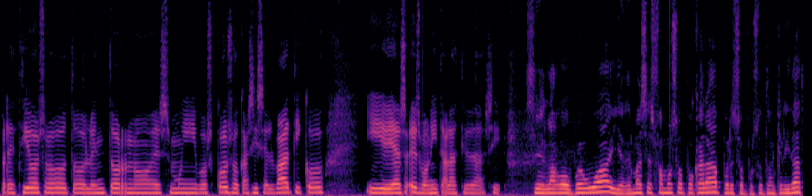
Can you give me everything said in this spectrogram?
precioso, todo el entorno es muy boscoso, casi selvático. Y es, es bonita la ciudad, sí. Sí, el lago Puegua y además es famoso Pokhara por eso, por su tranquilidad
